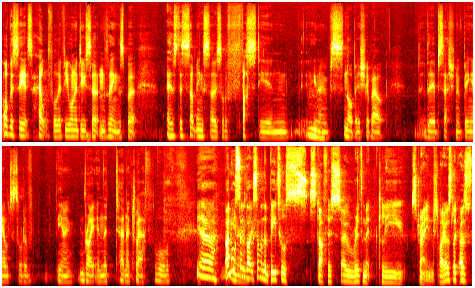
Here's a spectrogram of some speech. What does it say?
obviously, it's helpful if you want to do certain things, but there's, there's something so sort of fusty and you hmm. know snobbish about the, the obsession of being able to sort of you know write in the tenor clef or Yeah, and also know. like some of the Beatles stuff is so rhythmically strange. Like I was look, I was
